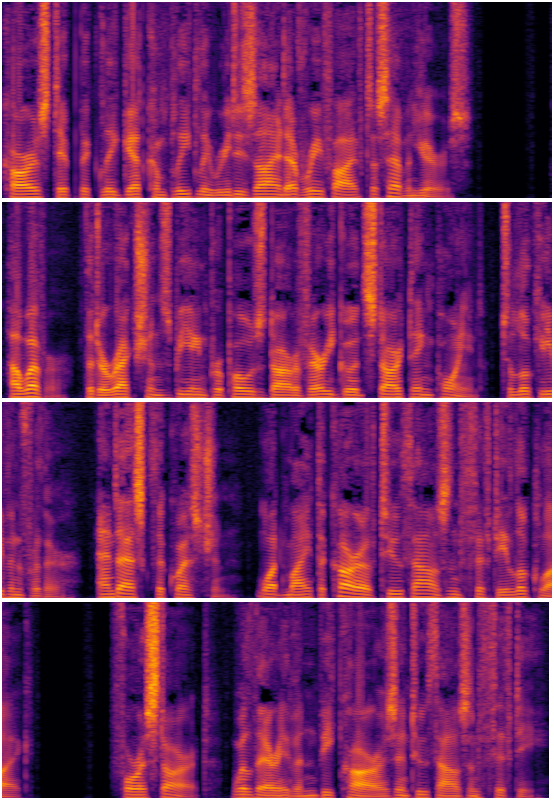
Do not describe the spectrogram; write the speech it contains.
Cars typically get completely redesigned every five to seven years. However, the directions being proposed are a very good starting point to look even further and ask the question what might the car of 2050 look like? For a start, will there even be cars in 2050?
